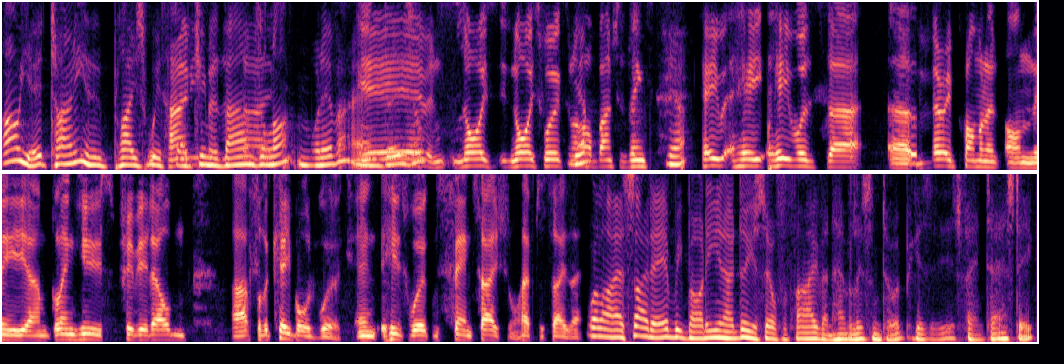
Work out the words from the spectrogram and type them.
Oh yeah, Tony, who plays with uh, Jimmy Barnes a lot and whatever, and yeah, Diesel. and noise Noiseworks and Yep. a whole bunch of things. Yeah, He he he was uh, uh, very prominent on the um, Glenn Hughes tribute album uh, for the keyboard work, and his work was sensational. I have to say that. Well, I say to everybody, you know, do yourself a favour and have a listen to it because it is fantastic.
